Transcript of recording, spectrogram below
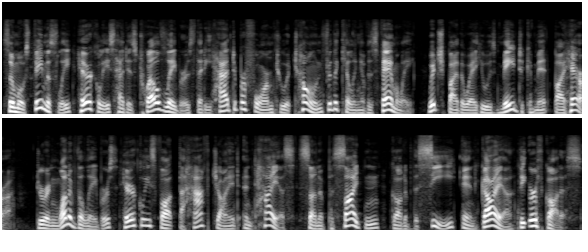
So most famously, Heracles had his twelve labours that he had to perform to atone for the killing of his family, which by the way he was made to commit by Hera. During one of the labours, Heracles fought the half-giant Antaeus, son of Poseidon, god of the sea, and Gaia, the earth goddess.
